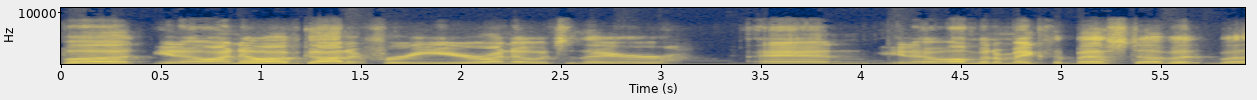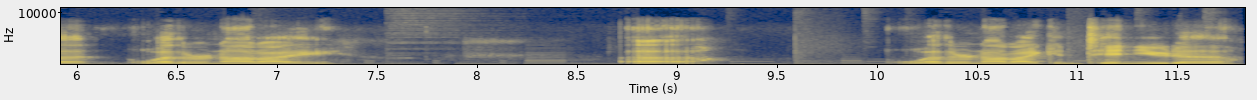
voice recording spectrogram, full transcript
But, you know, I know I've got it for a year. I know it's there. And, you know, I'm going to make the best of it. But whether or not I, uh, whether or not I continue to,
